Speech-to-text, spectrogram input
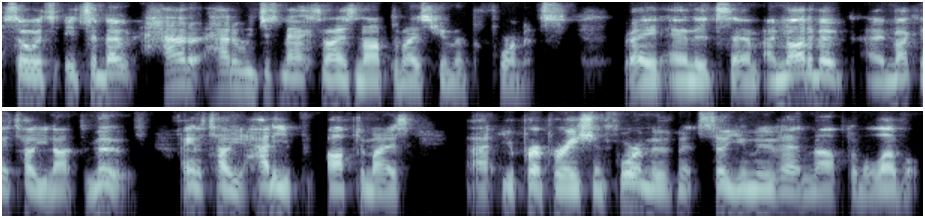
so it's it's about how do how do we just maximize and optimize human performance right? And it's um, i'm not about i'm not going to tell you not to move. I'm going to tell you how do you optimize uh, your preparation for a movement so you move at an optimal level.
